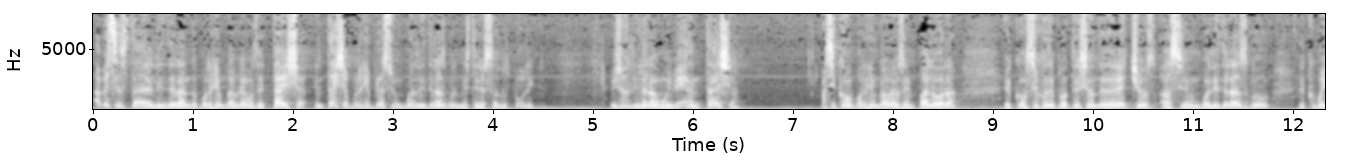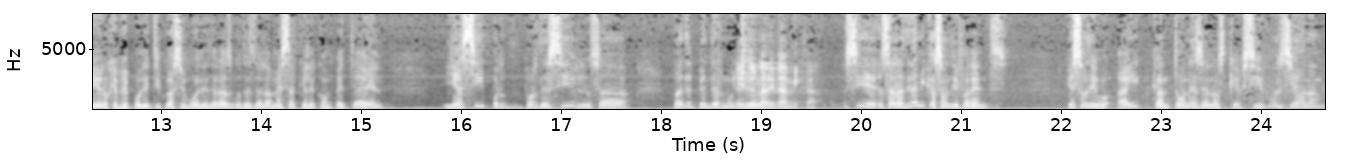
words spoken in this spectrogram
A veces está liderando, por ejemplo, hablemos de Taisha. En Taisha, por ejemplo, hace un buen liderazgo el Ministerio de Salud Pública. Ellos lideran muy bien en Taisha. Así como, por ejemplo, hablamos en Palora, el Consejo de Protección de Derechos hace un buen liderazgo, el compañero jefe político hace un buen liderazgo desde la mesa que le compete a él. Y así, por, por decir, o sea, va a depender mucho. Es una dinámica. Sí, o sea, las dinámicas son diferentes. Eso digo, hay cantones en los que sí funcionan,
